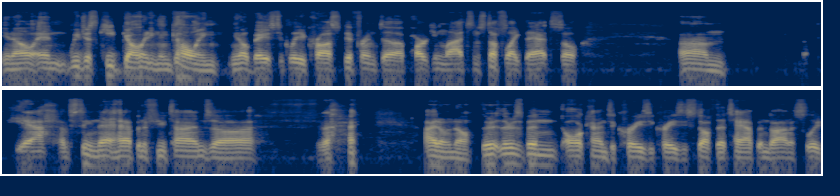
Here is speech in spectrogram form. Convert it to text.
you know. And we just keep going and going, you know, basically across different uh, parking lots and stuff like that. So, um, yeah, I've seen that happen a few times. Uh, I don't know. There, there's been all kinds of crazy, crazy stuff that's happened. Honestly,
